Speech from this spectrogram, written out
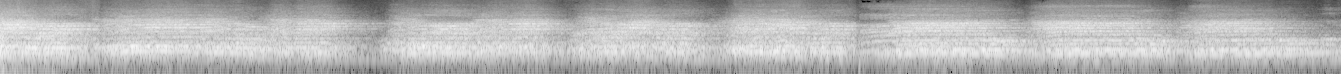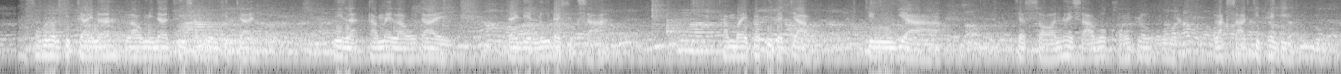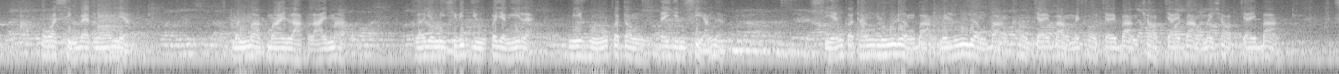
ใจนะ เรามีหน้าที่สำรวมจิตใจ นี่แหละทำให้เราได้ได้เรียนรู้ได้ศึกษาทำไมพระพุทธเจ้าจึงอยากจะสอนให้สาวกของพระองค์เนี่ยรักษาจิตให้ดี เพราะว่าสิ่งแวดล้อมเนี่ย มันมากมายหลากหลายมาก เรายังมีชีวิตอยู่ก็อย่างนี้แหละ มีหูก็ต้องได้ยินเสียงอะ เสียงก็ทั้งรู้เรื่องบ้าง ไม่รู้เรื่องบ้าง เข้าใจบ้าง ไม่เข้าใจบ้าง ชอบใจบ้าง ไม่ชอบใจบ้าง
